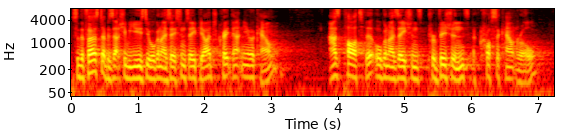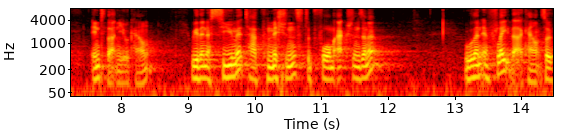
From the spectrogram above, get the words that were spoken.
So the first step is actually we use the organization's API to create that new account. As part of it, organizations provisions a cross-account role into that new account. We then assume it to have permissions to perform actions in it. We will then inflate that account, so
